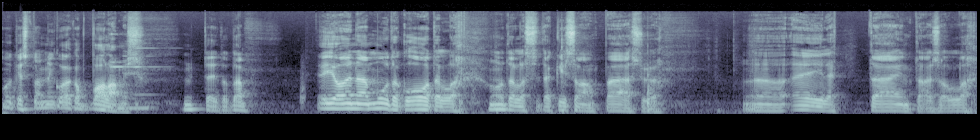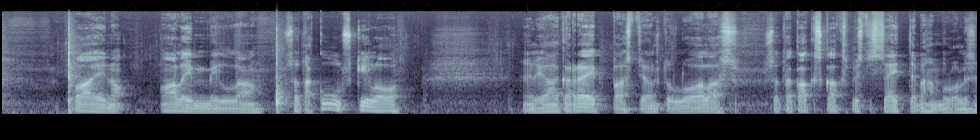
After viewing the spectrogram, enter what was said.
oikeastaan niin aika valmis. Nyt ei, tota, ei ole enää muuta kuin ootella, ootella sitä kisaan pääsyä. Eilettäin taisi olla paino alimmillaan 106 kiloa. Eli aika reippaasti on tullut alas. 122,7 mulla oli se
